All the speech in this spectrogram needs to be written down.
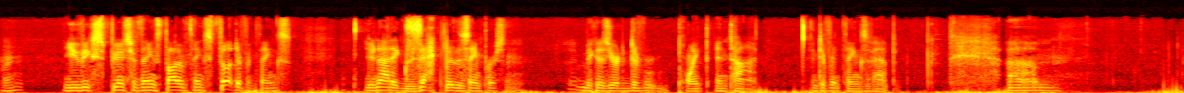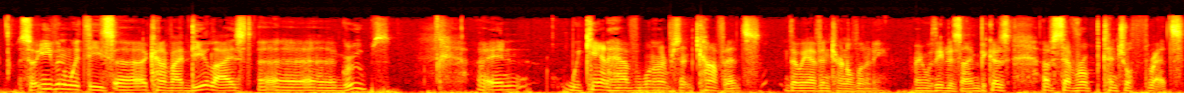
Right? You've experienced different things, thought of things, felt different things. You're not exactly the same person because you're at a different point in time and different things have happened. Um, so even with these uh, kind of idealized uh, groups, uh, and we can't have 100% confidence that we have internal validity right, with the design because of several potential threats.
